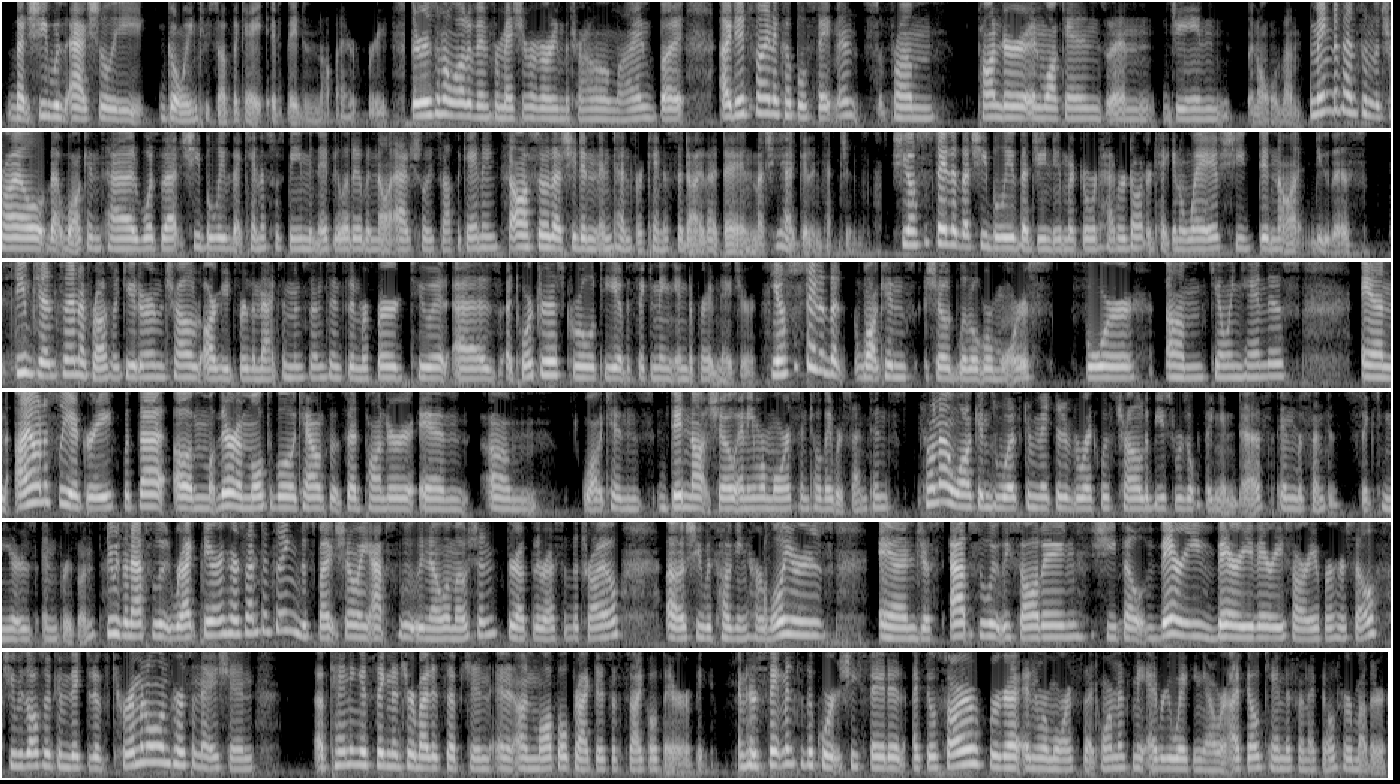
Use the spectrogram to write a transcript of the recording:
that she was actually going to suffocate if they did not let her free. There isn't a lot of information regarding the trial online, but I did find a couple statements from Ponder and Watkins and Jean and all of them. The main defense in the trial that Watkins had was that she believed that Candace was being manipulative and not actually suffocating. Also that she didn't intend for Candace to die that day and that she had good intentions. She also stated that she believed that Jean Newmaker would have her daughter taken away if she did not do this. Steve Jensen, a prosecutor in the trial, argued for the maximum sentence and referred to it as a torturous cruelty of a sickening and depraved nature. He also stated that Watkins showed little remorse for um, killing Candace. And I honestly agree with that. Um, there are multiple accounts that said Ponder and um, Watkins did not show any remorse until they were sentenced. Connell Watkins was convicted of reckless child abuse resulting in death and was sentenced to 16 years in prison. She was an absolute wreck during her sentencing, despite showing absolutely no emotion throughout the rest of the trial. Uh, she was hugging her lawyers and just absolutely sobbing. She felt very, very, very sorry for herself. She was also convicted of criminal impersonation, obtaining a signature by deception, and an unlawful practice of psychotherapy. In her statement to the court, she stated, I feel sorrow, regret, and remorse that torments me every waking hour. I failed Candace and I failed her mother.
